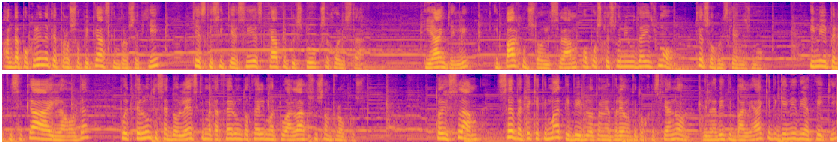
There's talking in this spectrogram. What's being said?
ανταποκρίνεται προσωπικά στην προσευχή και στις οικεσίε κάθε πιστού ξεχωριστά. Οι άγγελοι υπάρχουν στο Ισλάμ όπως και στον Ιουδαϊσμό και στον Χριστιανισμό. Είναι υπερφυσικά άειλα όντα που εκτελούν τις εντολές και μεταφέρουν το θέλημα του Αλλάχ στους ανθρώπους. Το Ισλάμ σέβεται και τιμά τη βίβλο των Εβραίων και των Χριστιανών, δηλαδή την Παλαιά και την Καινή Διαθήκη,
